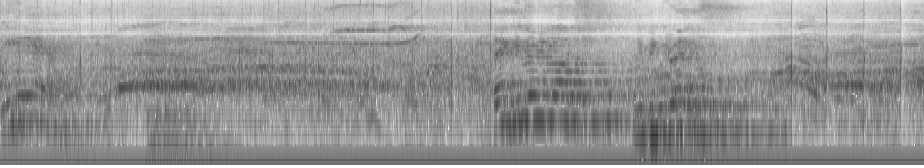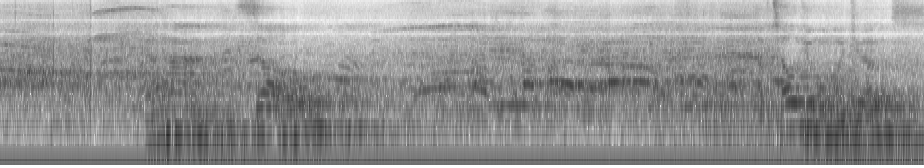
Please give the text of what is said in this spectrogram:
Yeah. Thank you very much. You've been great. Uh-huh. So, I've told you all my jokes.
